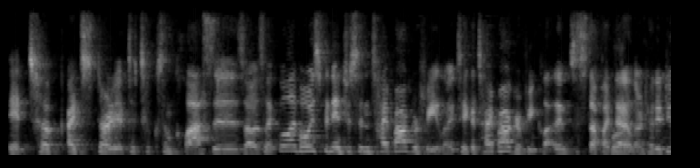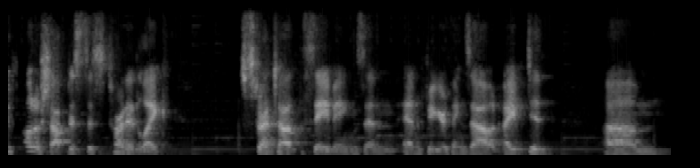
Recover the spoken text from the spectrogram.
it took I started to took some classes. I was like, well, I've always been interested in typography. Let me take a typography class and stuff like right. that. I learned how to do Photoshop just to try to like stretch out the savings and and figure things out. I did um,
